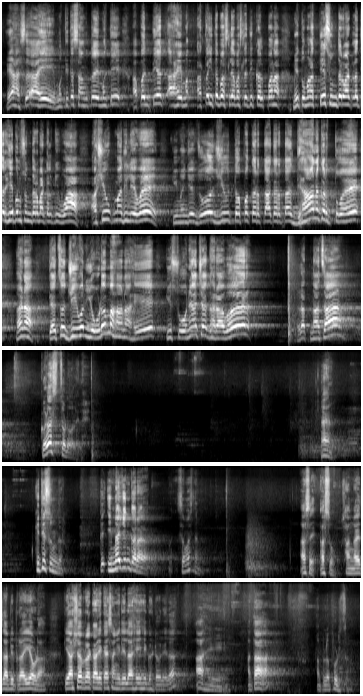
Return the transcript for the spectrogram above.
हे असं आहे. मग तिथं सांगतोय. मग ते आपण तेच आहे. मग आता इथं बसल्या बसल्या ती कल्पना. म्हणजे तुम्हाला ते सुंदर वाटलं तर हे पण सुंदर वाटेल की वा अशी उपमा दिली वय. की म्हणजे जो जीव तप करता करता ध्यान करतोय है ना? त्याचं जीवन एवढं महान आहे की सोन्याच्या घरावर रत्नाचा कळस चढवलेला आहे. हा. किती सुंदर. ते इमॅजिन करा. समजतं ना? असे असो. सांगायचा अभिप्राय एवढा की अशा प्रकारे काय सांगितलेलं आहे हे घटवलेलं आहे. आता आपलं पुढचं.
